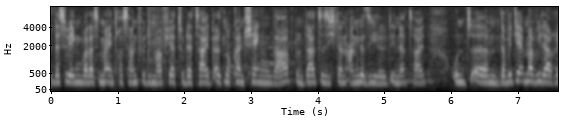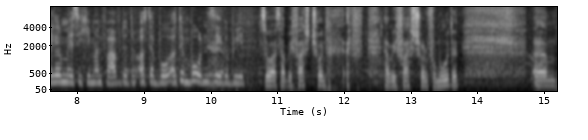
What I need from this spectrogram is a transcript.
deswegen war das immer interessant für die Mafia zu der Zeit, als noch kein Schengen gab. Und da hat sie sich dann angesiedelt in der Zeit. Und ähm, da wird ja immer wieder regelmäßig jemand verhaftet aus, Bo aus dem Bodenseegebiet. Ja, sowas habe ich, fast schon, ich fast schon vermutet. Ähm,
